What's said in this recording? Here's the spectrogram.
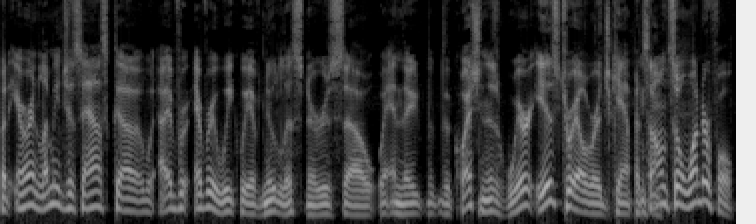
But Aaron, let me just ask: uh, every every week we have new listeners, uh, and they, the question is, where is Trail Ridge Camp? It sounds so wonderful.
